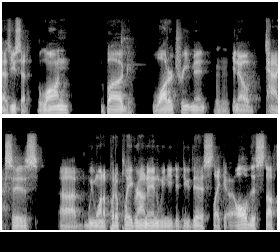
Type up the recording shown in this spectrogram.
as you said, lawn, bug, water treatment, Mhm. you know, taxes. Uh, we want to put a playground in. We need to do this. Like all of this stuff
